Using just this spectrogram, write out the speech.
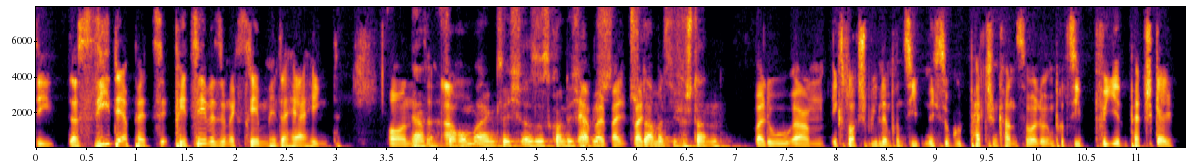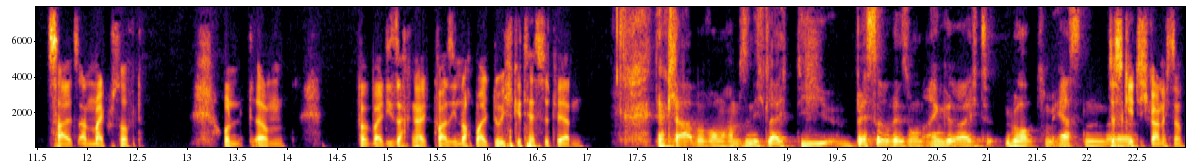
die, dass sie der PC-Version extrem hinterherhinkt. Und, ja, warum ähm, eigentlich? Also das konnte ich, ja, weil, ich weil, weil damals nicht verstanden. Weil du ähm, Xbox-Spiele im Prinzip nicht so gut patchen kannst, weil du im Prinzip für jeden Patch Geld zahlst an Microsoft. Und ähm, weil die Sachen halt quasi nochmal durchgetestet werden. Ja klar, aber warum haben sie nicht gleich die bessere Version eingereicht, überhaupt zum ersten? Das geht äh, dich gar nicht an.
